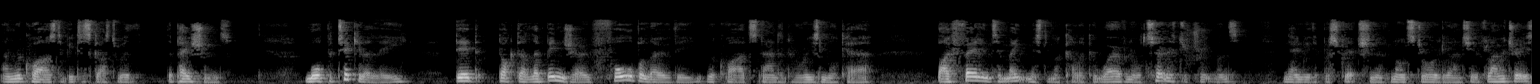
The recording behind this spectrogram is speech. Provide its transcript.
and requires to be discussed with the patient. More particularly, did Dr. Labinjo fall below the required standard of reasonable care by failing to make Mr. McCulloch aware of an alternative treatment, namely the prescription of non steroidal anti inflammatories,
